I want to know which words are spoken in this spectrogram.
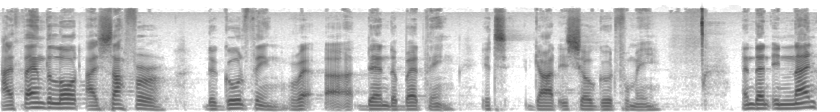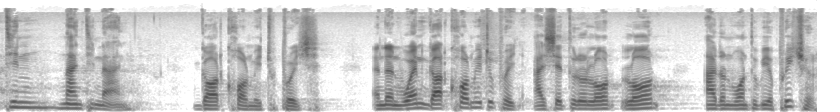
I thank the Lord. I suffer the good thing uh, than the bad thing. It's God is so good for me. And then in 1999, God called me to preach. And then when God called me to preach, I said to the Lord, Lord, I don't want to be a preacher.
